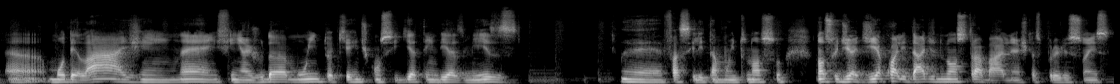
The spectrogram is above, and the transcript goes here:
uh, modelagem, né? Enfim, ajuda muito aqui a gente conseguir atender as mesas é, facilita muito o nosso, nosso dia a dia, a qualidade do nosso trabalho, né? Acho que as projeções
